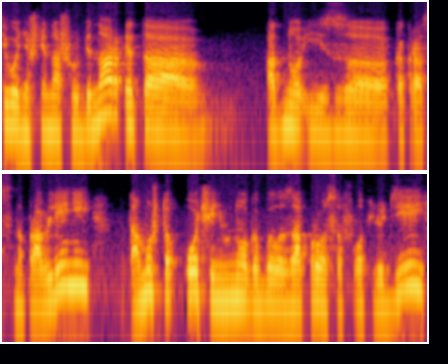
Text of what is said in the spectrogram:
сегодняшний наш вебинар – это одно из э, как раз направлений, потому что очень много было запросов от людей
